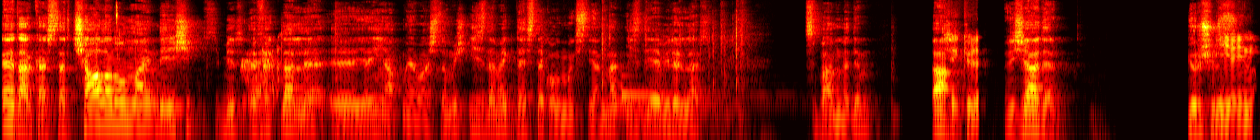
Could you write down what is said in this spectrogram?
Evet arkadaşlar Çağlan Online değişik bir efektlerle e, yayın yapmaya başlamış. İzlemek, destek olmak isteyenler izleyebilirler. Spamledim. Tamam. Teşekkür ederim. Rica ederim. Görüşürüz. İyi yayınlar.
